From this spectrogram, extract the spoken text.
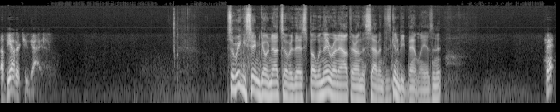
of the other two guys. So we can sit and go nuts over this, but when they run out there on the 7th, it's going to be Bentley, isn't it? That,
